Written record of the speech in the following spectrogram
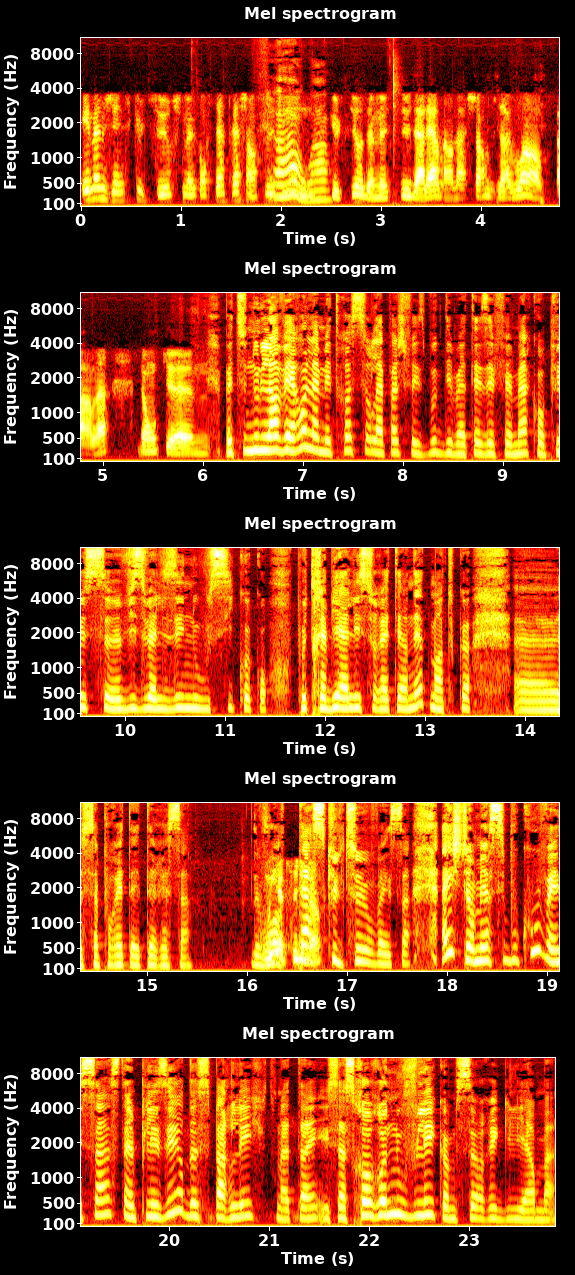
Et même, j'ai une sculpture. Je me considère très chanceux. Ah, une sculpture de Monsieur Dallaire dans la chambre. Je la vois en vous parlant. Donc, euh, ben, tu nous l'enverras, on la mettra sur la page Facebook des matins éphémères, qu'on puisse euh, visualiser nous aussi. Quoi qu'on peut très bien aller sur Internet, mais en tout cas, euh, ça pourrait être intéressant de voir ta sculpture, Vincent. Hey, je te remercie beaucoup, Vincent. C'était un plaisir de se parler ce matin et ça sera renouvelé comme ça régulièrement.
